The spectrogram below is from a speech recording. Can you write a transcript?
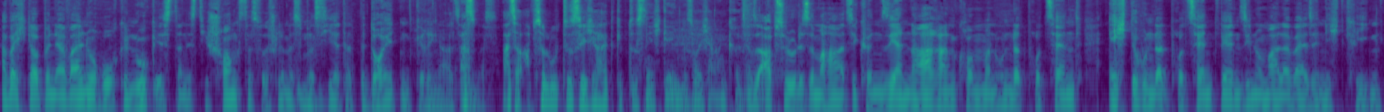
Aber ich glaube, wenn der Wall nur hoch genug ist, dann ist die Chance, dass was Schlimmes mhm. passiert, halt bedeutend geringer als also, anders. Also absolute Sicherheit gibt es nicht gegen solche Angriffe. Also absolut ist immer hart. Sie können sehr nah rankommen an 100 Prozent. Echte 100 Prozent werden sie normalerweise nicht kriegen.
